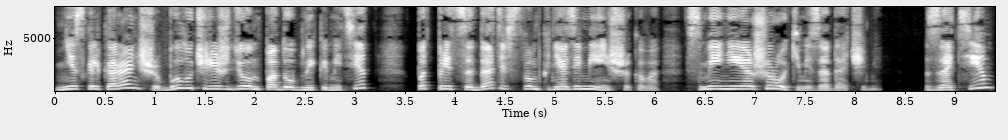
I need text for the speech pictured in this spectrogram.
Несколько раньше был учрежден подобный комитет под председательством князя Меньшикова с менее широкими задачами. Затем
